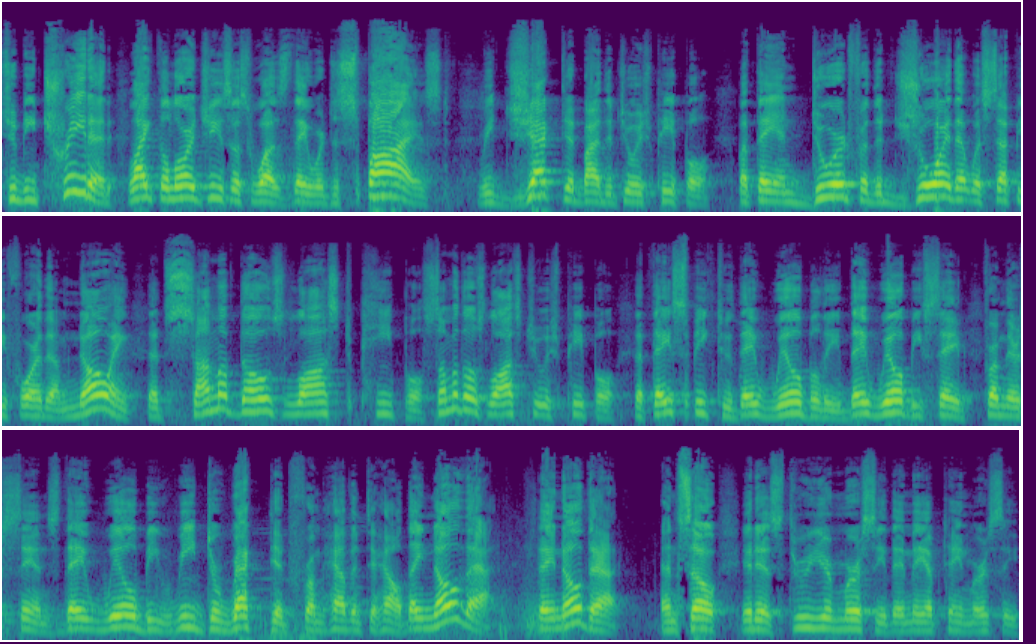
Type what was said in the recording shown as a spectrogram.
to be treated like the Lord Jesus was. They were despised, rejected by the Jewish people, but they endured for the joy that was set before them, knowing that some of those lost people, some of those lost Jewish people that they speak to, they will believe. They will be saved from their sins. They will be redirected from heaven to hell. They know that. They know that. And so it is through your mercy they may obtain mercy.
